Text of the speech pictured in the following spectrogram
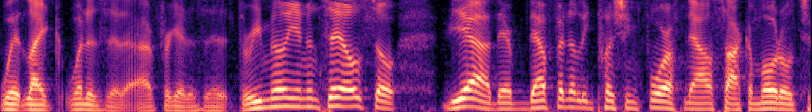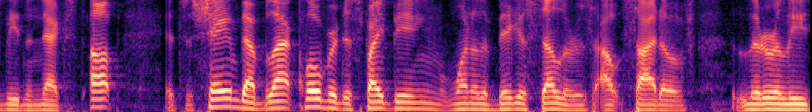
with like what is it? I forget is it 3 million in sales? So, yeah, they're definitely pushing forth now Sakamoto to be the next up. It's a shame that Black Clover despite being one of the biggest sellers outside of literally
